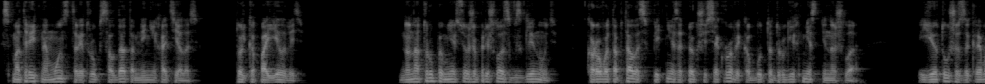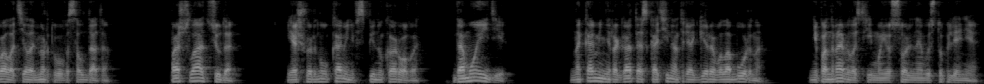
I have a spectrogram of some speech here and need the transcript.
Смотреть на монстра и труп солдата мне не хотелось. Только поел ведь. Но на трупы мне все же пришлось взглянуть. Корова топталась в пятне запекшейся крови, как будто других мест не нашла. Ее туша закрывала тело мертвого солдата. «Пошла отсюда!» Я швырнул камень в спину коровы. «Домой иди!» На камень рогатая скотина отреагировала бурно. Не понравилось ей мое сольное выступление.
